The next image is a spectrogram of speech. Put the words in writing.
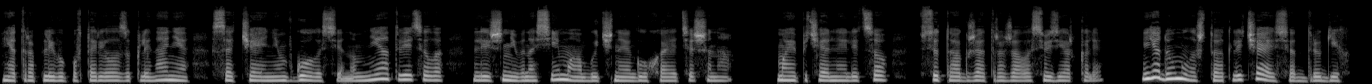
Я торопливо повторила заклинание с отчаянием в голосе, но мне ответила лишь невыносимо обычная глухая тишина. Мое печальное лицо все так же отражалось в зеркале. Я думала, что отличаюсь от других,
